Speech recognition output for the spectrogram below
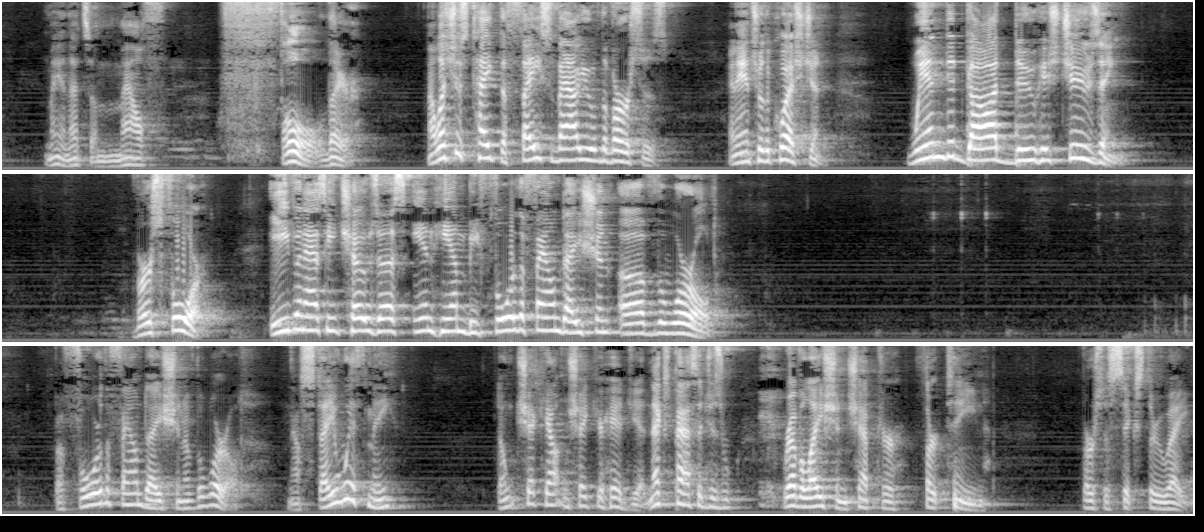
Man, that's a mouth full there. Now let's just take the face value of the verses and answer the question. When did God do his choosing? Verse 4. Even as he chose us in him before the foundation of the world. Before the foundation of the world. Now stay with me don't check out and shake your head yet. Next passage is Revelation chapter 13, verses 6 through 8.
